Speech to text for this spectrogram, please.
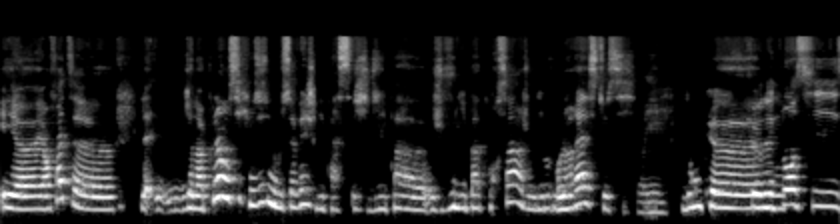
Et, euh, et en fait, euh, il y en a plein aussi qui me disent, mais vous savez, je lis pas, je lis pas, je vous lis pas pour ça, je vous lis pour le reste aussi. Oui. Donc, euh, honnêtement, si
